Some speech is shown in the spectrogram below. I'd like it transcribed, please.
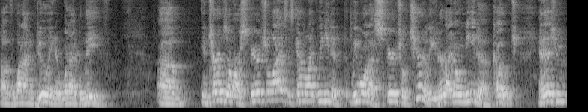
of what I'm doing or what I believe. Um, in terms of our spiritual lives, it's kind of like we need a we want a spiritual cheerleader. I don't need a coach. And as you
